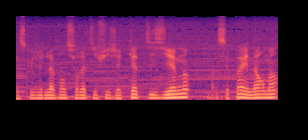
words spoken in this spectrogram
Est-ce que j'ai de l'avance sur la Tiffy? J'ai 4 dixièmes. Ah, c'est pas énorme. Hein.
